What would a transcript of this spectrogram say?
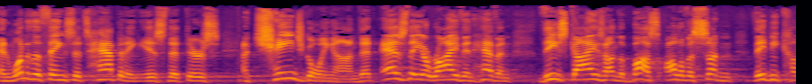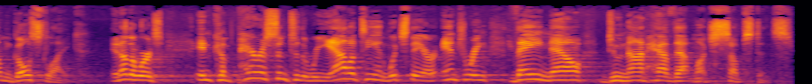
And one of the things that's happening is that there's a change going on, that as they arrive in heaven, these guys on the bus, all of a sudden, they become ghost like. In other words, in comparison to the reality in which they are entering, they now do not have that much substance.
